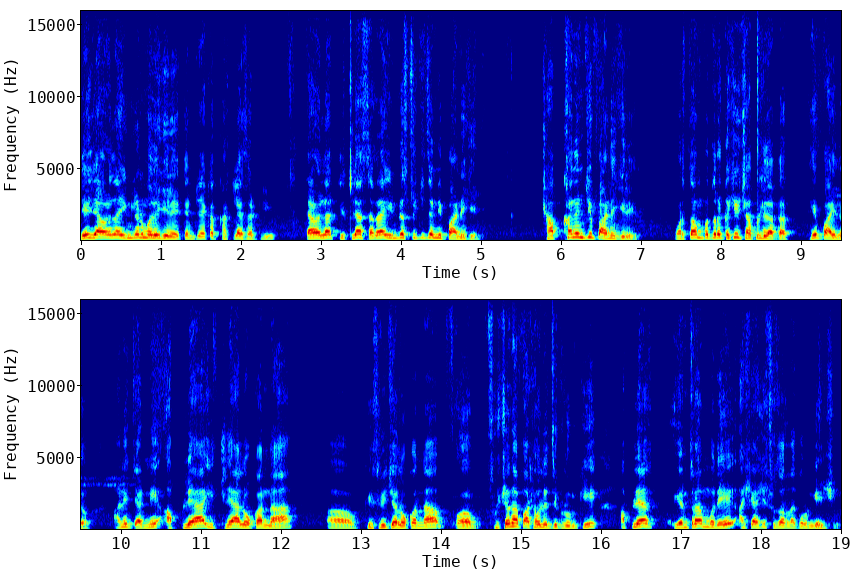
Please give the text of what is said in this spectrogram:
ते ज्या वेळेला इंग्लंडमध्ये गेले त्यांच्या एका खटल्यासाठी त्यावेळेला तिथल्या सगळ्या इंडस्ट्रीची त्यांनी पाहणी केली. छापखान्यांची पाहणी केली. वर्तमानपत्रं कशी छापली जातात हे पाहिलं. आणि त्यांनी आपल्या इथल्या लोकांना केसरीच्या लोकांना सूचना पाठवल्या तिकडून की आपल्या यंत्रांमध्ये अशी अशी सुधारणा करून घ्यायची.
